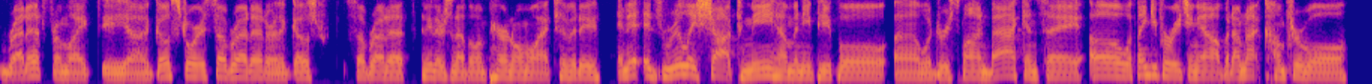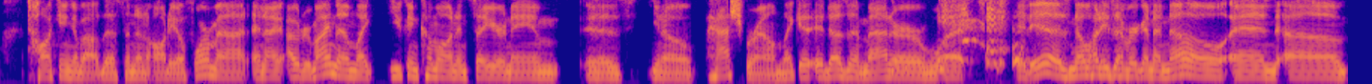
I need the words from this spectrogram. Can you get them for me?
Reddit, from like the uh, Ghost Stories subreddit or the Ghost subreddit. I think there's another one, Paranormal Activity. And it, it really shocked me how many people uh, would respond back and say, Oh, well, thank you for reaching out, but I'm not comfortable talking about this in an audio format. And I, I would remind them, like, you can come on and say your name is you know hash brown like it, it doesn't matter what it is nobody's ever gonna know and um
